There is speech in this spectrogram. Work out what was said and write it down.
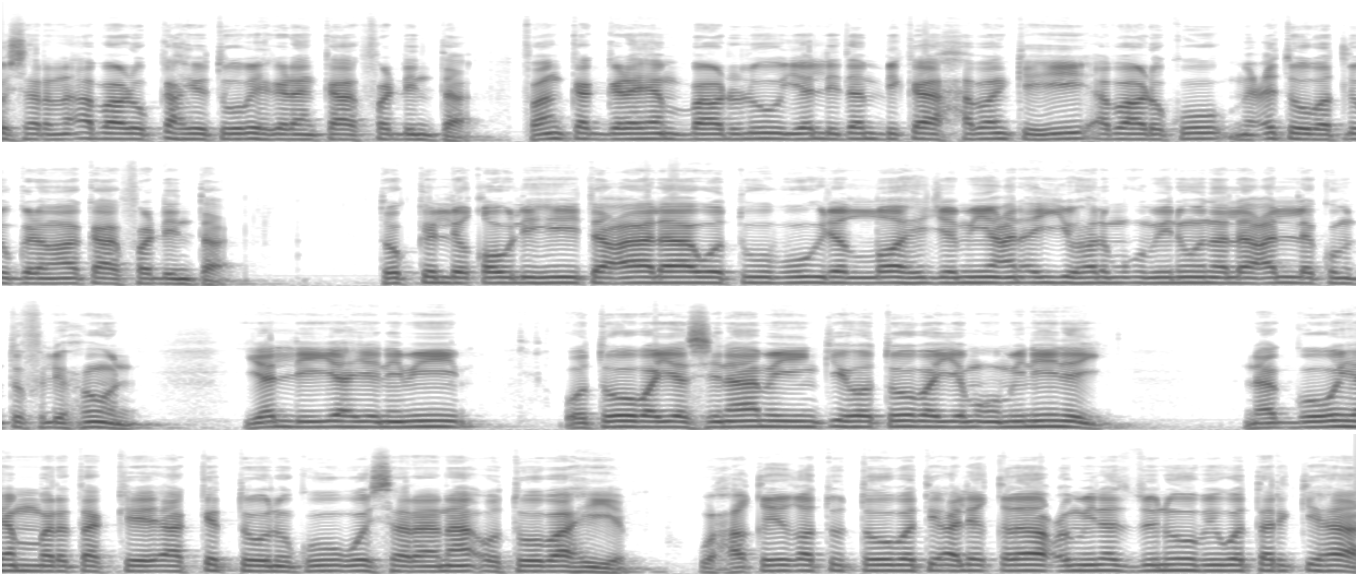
وسرانا أبارك كهيو توبه قدن كاك فردينتا. فانك قدهم بارلو يلي ذنبك حبانكه أباركو معتوبت لغو كاك فردينتا. توكل لقوله تعالى وتوبوا إلى الله جميعا أيها المؤمنون لعلكم تفلحون. يلي يهي نمي وتوبا يا سنامي إنكي وتوبا يا مؤمنيني نقوي هم مرتك أكتونكو وسرانا وتوبا هي وحقيقة التوبة الإقلاع من الذنوب وتركها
